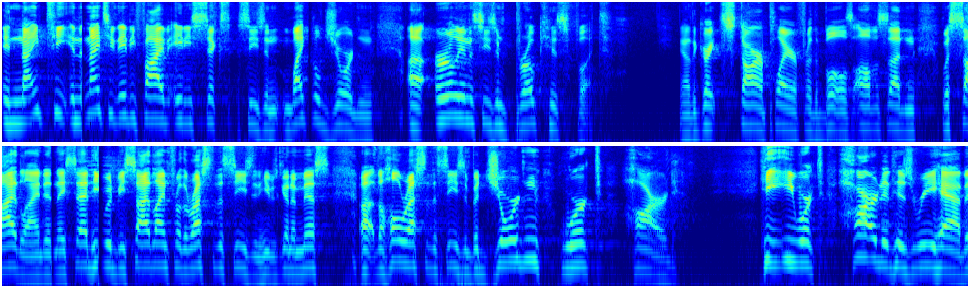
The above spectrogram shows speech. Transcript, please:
in, 19, in the 1985 86 season, Michael Jordan, uh, early in the season, broke his foot. You know, the great star player for the Bulls all of a sudden was sidelined, and they said he would be sidelined for the rest of the season. He was going to miss uh, the whole rest of the season. But Jordan worked hard. He, he worked hard at his rehab.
